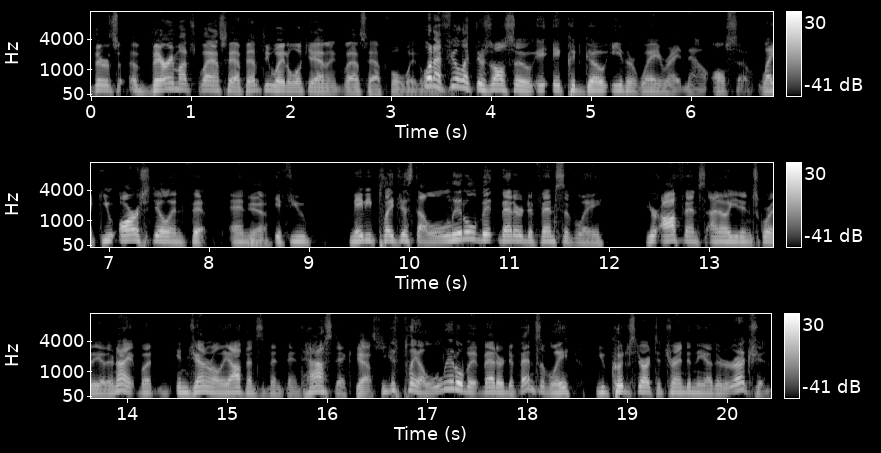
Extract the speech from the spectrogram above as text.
there's a very much glass half empty way to look at it and glass half full way to What look. I feel like there's also it, it could go either way right now. Also, like you are still in fifth, and Yeah. if you maybe play just a little bit better defensively, your offense. I know you didn't score the other night, but in general, the offense has been fantastic. Yes. you just play a little bit better defensively, you could start to trend in the other direction.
